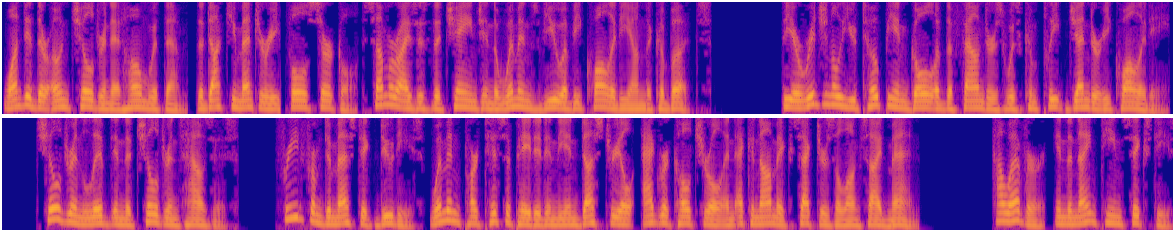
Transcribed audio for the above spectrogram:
wanted their own children at home with them. The documentary Full Circle summarizes the change in the women's view of equality on the kibbutz. The original utopian goal of the founders was complete gender equality. Children lived in the children's houses. Freed from domestic duties, women participated in the industrial, agricultural and economic sectors alongside men. However, in the 1960s,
